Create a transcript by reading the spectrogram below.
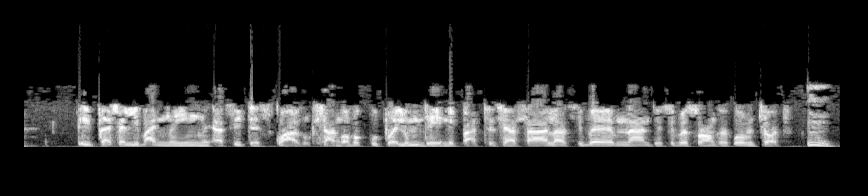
Ixesha liba ncinci aside sikwazi ukuhlala ngoba kugcwele umndeni but siyahlala sibe mnandi sibe sonke kumjojo Mm.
